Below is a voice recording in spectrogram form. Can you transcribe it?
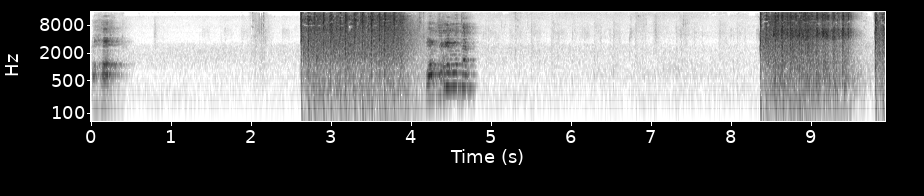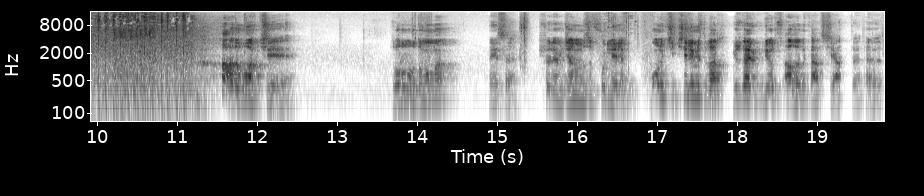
Aha. Lan vuramadım. Hadi bakayım. Zor vurdum ama neyse. Şöyle bir canımızı fullleyelim. 12 kilimiz var. Güzel gidiyoruz. Alanı karşıya attı. Evet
